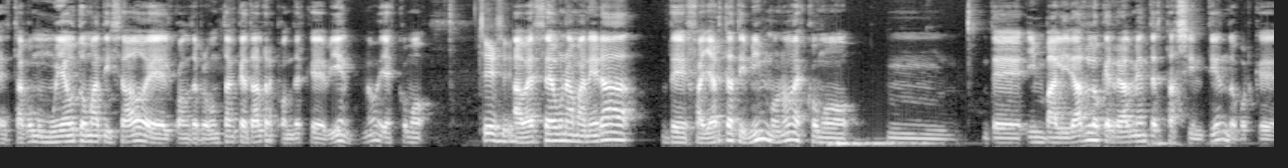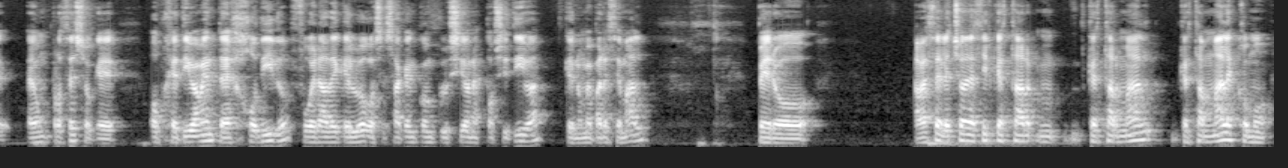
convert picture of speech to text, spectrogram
está como muy automatizado el cuando te preguntan qué tal responder que bien, ¿no? Y es como, a veces una manera de fallarte a ti mismo, ¿no? Es como mm, de invalidar lo que realmente estás sintiendo, porque es un proceso que objetivamente es jodido, fuera de que luego se saquen conclusiones positivas, que no me parece mal, pero a veces el hecho de decir que estar, que estar mal, que estás mal es como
